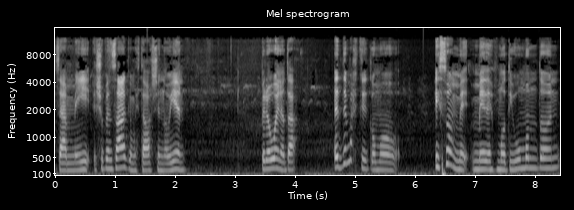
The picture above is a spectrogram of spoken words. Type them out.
O sea, me, yo pensaba que me estaba yendo bien. Pero bueno, está. El tema es que como eso me, me desmotivó un montón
